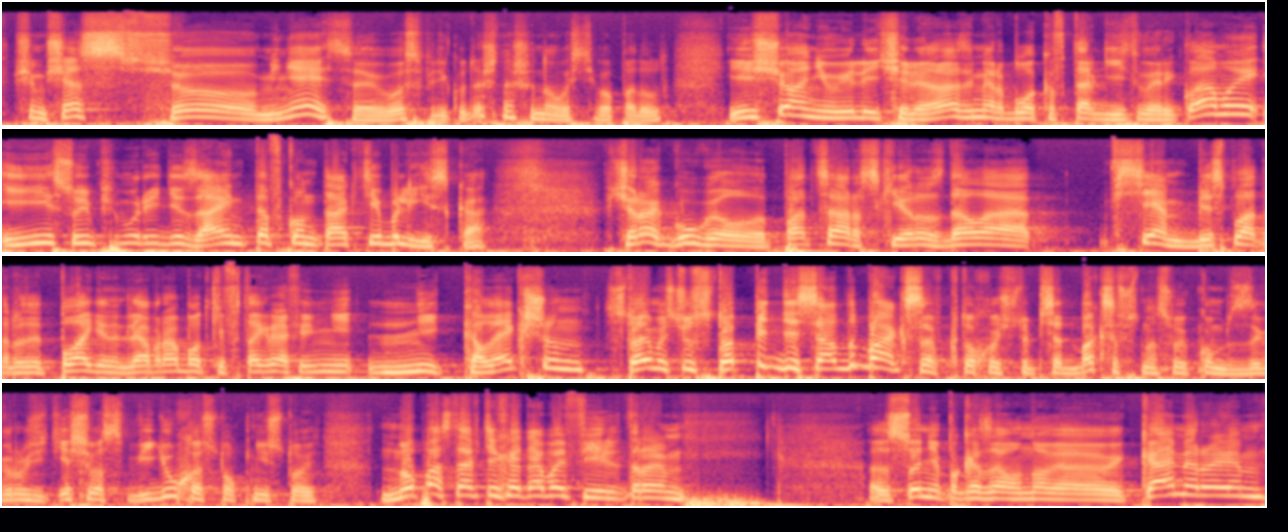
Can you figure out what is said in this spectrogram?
В общем, сейчас все меняется, господи, куда же наши новости попадут? Еще они увеличили размер блоков таргетовой рекламы и, судя по всему, редизайн-то ВКонтакте близко. Вчера Google по-царски раздала всем бесплатно раздают плагины для обработки фотографий Nick Collection стоимостью 150 баксов. Кто хочет 150 баксов на свой комп загрузить, если у вас видюха столько не стоит. Но поставьте хотя бы фильтры. Sony показала новые камеры.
